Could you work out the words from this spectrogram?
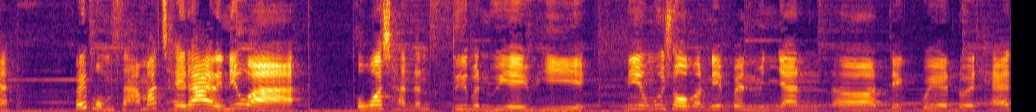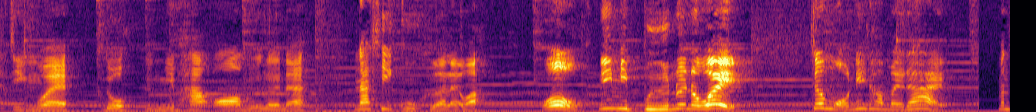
นะ เฮ้ยผมสามารถใช้ได้เลยนี่ว่า เพราะว่าฉันนั้นซื้อเป็น VIP นี่คุณผู้ชมอันนี้เป็นวิญญาณเเด็กเวรโดยแท้จริงเว้ย ดูยังมีผ้าอ้อมอยู่เลยนะ หน้าที่กูคืออะไรวะ โอ้ นี่มีปืนด้วยนะเว้ย เจ้าหมอนี่ทำอะไรได้ มัน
